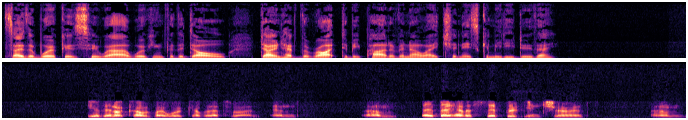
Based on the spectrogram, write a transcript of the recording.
So the workers who are working for the dole don't have the right to be part of an OH&S committee, do they? yeah, they're not covered by work cover. That's right. And um, they they have a separate insurance um,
